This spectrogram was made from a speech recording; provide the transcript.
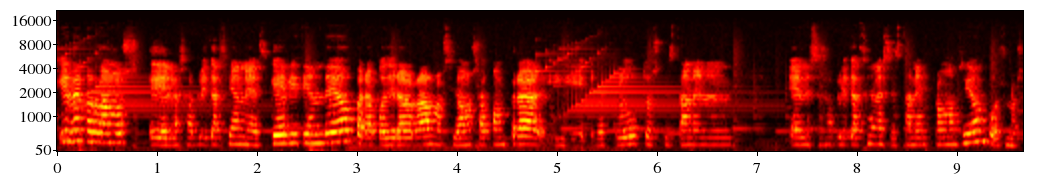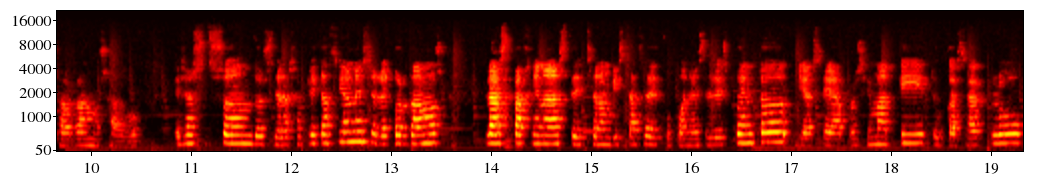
y recordamos eh, las aplicaciones Gel y Tiendeo para poder ahorrarnos si vamos a comprar y los productos que están en, esas aplicaciones están en promoción, pues nos ahorramos algo. Esas son dos de las aplicaciones y recordamos las páginas de echar un vistazo de cupones de descuento, ya sea Proximati, Tu Casa Club,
